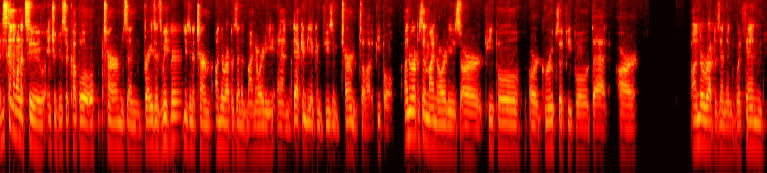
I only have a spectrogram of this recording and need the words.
I just kind of wanted to introduce a couple terms and phrases. We've been using the term underrepresented minority, and that can be a confusing term to a lot of people. Underrepresented minorities are people or groups of people that are underrepresented within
